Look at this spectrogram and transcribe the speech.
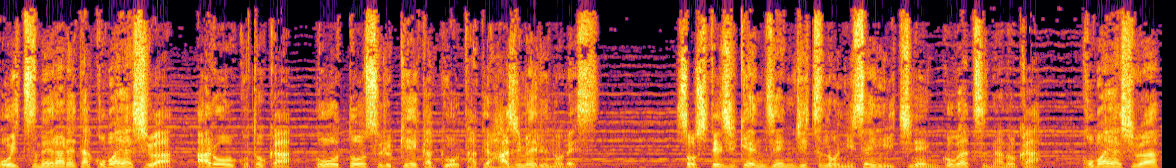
追い詰められた小林は、あろうことか強盗する計画を立て始めるのです。そして事件前日の2001年5月7日、小林は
